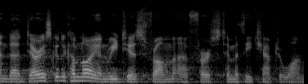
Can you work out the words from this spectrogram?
And uh, Derek's going to come now and read to us from uh, 1 Timothy chapter 1.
